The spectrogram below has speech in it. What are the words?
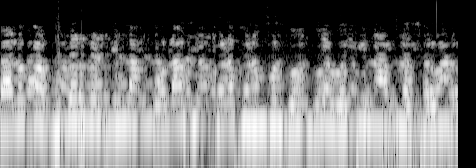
तालुका भुदरगड जिल्हा कोल्हापूर खडकरंपूर दोनच्या वतीनं आपलं सर्वांना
